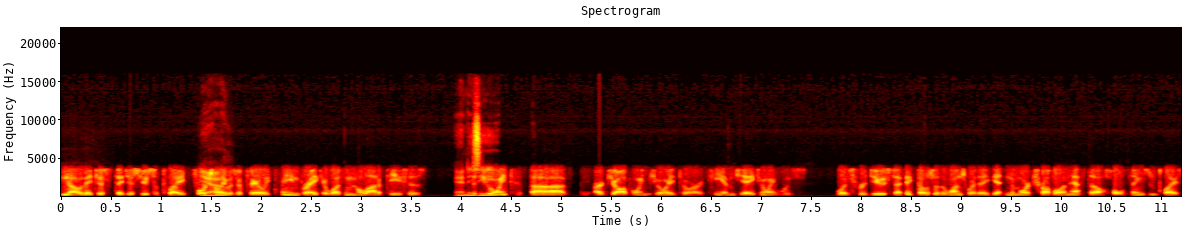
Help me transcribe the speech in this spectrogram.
No, they just they just used a plate. Fortunately, Yeah. it was a fairly clean break. It wasn't in a lot of pieces. And is the he joint, uh, our jawbone joint or our TMJ joint was was reduced. I think those are the ones where they get into more trouble and have to hold things in place.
